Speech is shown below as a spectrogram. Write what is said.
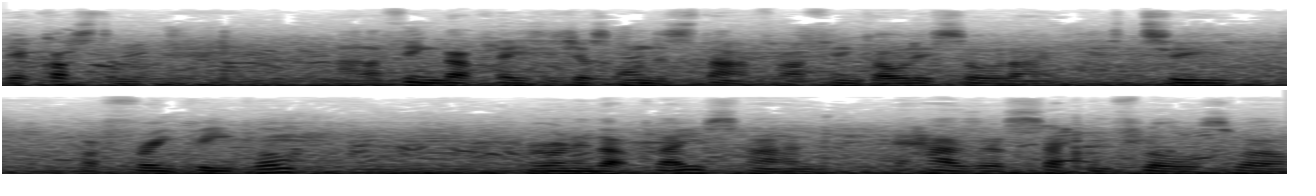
they're customer. And I think that place is just understaffed. I think I only saw like two or three people running that place, and it has a second floor as well.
